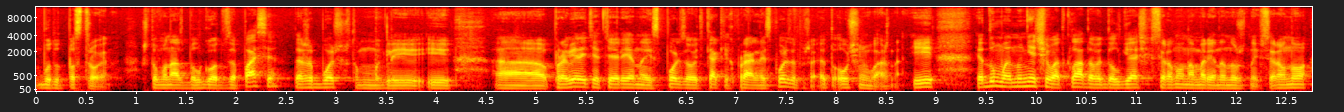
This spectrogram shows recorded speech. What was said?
будут построены. Чтобы у нас был год в запасе, даже больше, чтобы мы могли и э, проверить эти арены, использовать, как их правильно использовать, потому что это очень важно. И я думаю, ну нечего откладывать долгий ящик, все равно нам арены нужны, все равно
